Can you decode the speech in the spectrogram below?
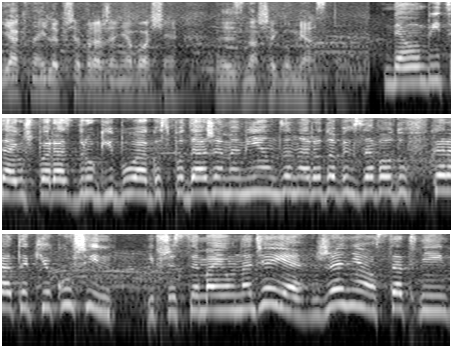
jak najlepsze wrażenia właśnie z naszego miasta. Dębica już po raz drugi była gospodarzem międzynarodowych zawodów w karate Kyokushin i wszyscy mają nadzieję, że nie ostatni.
